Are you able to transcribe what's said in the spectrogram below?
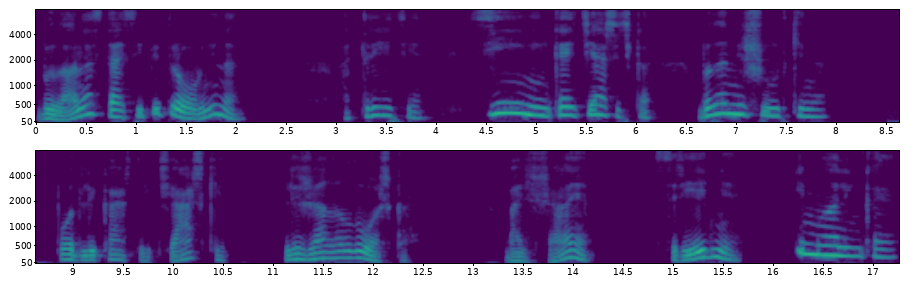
была Анастасия Петровнина. А третья, синенькая чашечка, была Мишуткина. Подле каждой чашки лежала ложка. Большая, средняя и маленькая.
